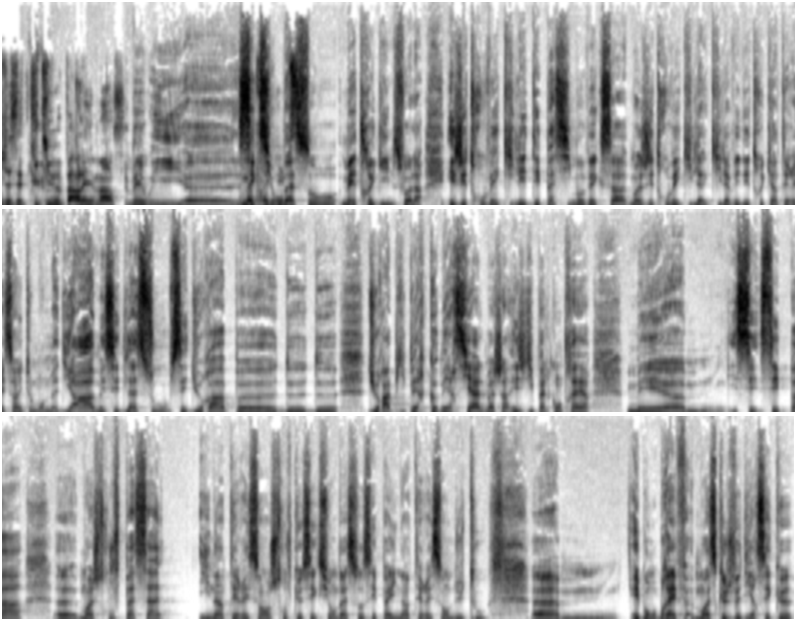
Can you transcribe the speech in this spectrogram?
je sais de qui tu veux parler, mince. Mais oui, euh, section d'assaut, Maître Gims, voilà. Et j'ai trouvé qu'il était pas si mauvais que ça. Moi, j'ai trouvé qu'il qu'il avait des trucs intéressants et tout le monde m'a dit ah mais c'est de la soupe, c'est du rap, de, de du rap hyper commercial, machin. Et je dis pas le contraire, mais c'est pas, moi je trouve pas ça inintéressant. Je trouve que Section d'assaut c'est pas inintéressant du tout. Euh, et bon, bref, moi ce que je veux dire c'est que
